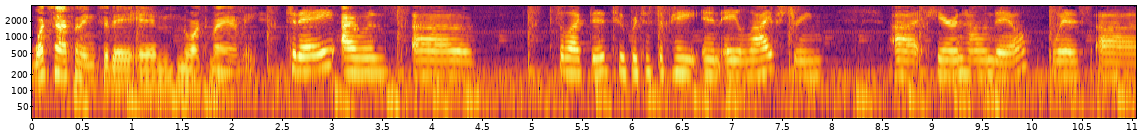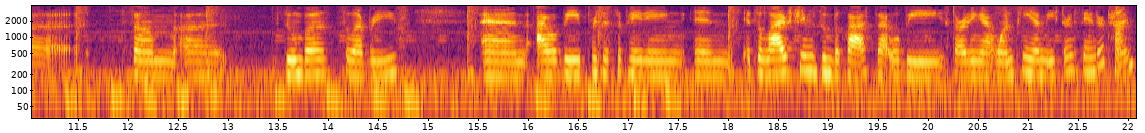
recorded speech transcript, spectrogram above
What's happening today in North Miami? Today I was uh, selected to participate in a live stream uh, here in Hallandale with uh, some uh, Zumba celebrities. And I will be participating in it's a live stream Zumba class that will be starting at 1 p.m. Eastern Standard Time.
